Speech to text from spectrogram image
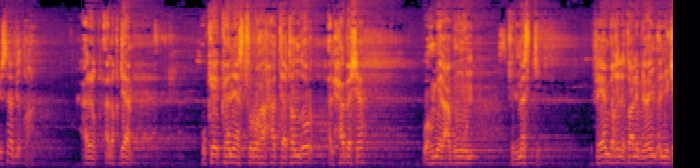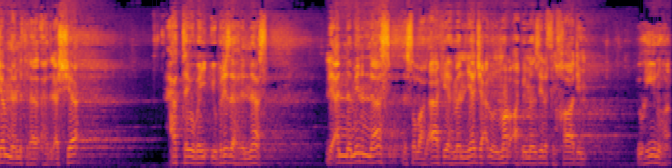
يسابقها على الأقدام. وكيف كان يسترها حتى تنظر الحبشة وهم يلعبون في المسجد. فينبغي لطالب العلم أن يجمع مثل هذه الأشياء حتى يبرزها للناس. لأن من الناس نسأل الله العافية من يجعل المرأة بمنزلة الخادم يهينها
